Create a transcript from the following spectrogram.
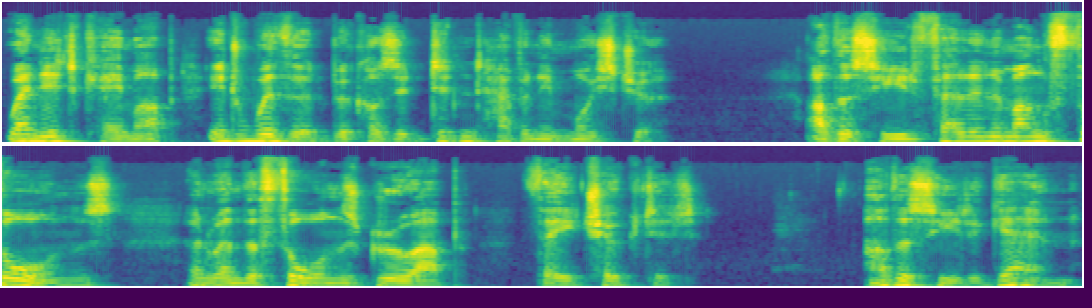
when it came up, it withered because it didn't have any moisture. Other seed fell in among thorns, and when the thorns grew up, they choked it. Other seed again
